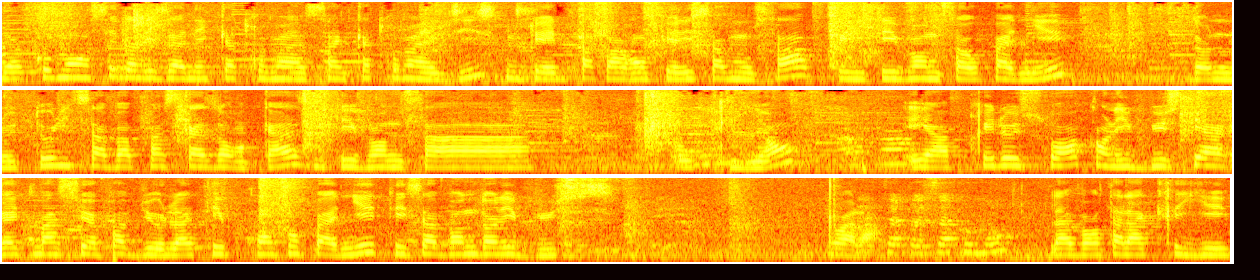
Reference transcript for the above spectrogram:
On a commencé dans les années 85-90. Nous avons le papa remplir les samoussas. Après, il était vendre ça au panier. Dans le taux, ça va pas case en case. Il était vendre ça aux clients. Et après, le soir, quand les bus arrêtent, ma soeur Fabiola prend son panier et ça vend dans les bus. Voilà. Ça comment La vente à la criée.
